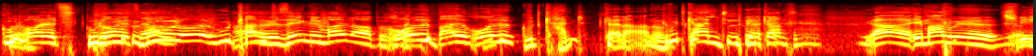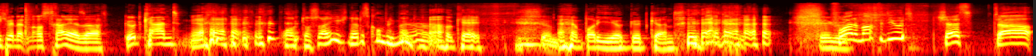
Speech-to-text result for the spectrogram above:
Gut Holz. Gut Holz, gut, ja. Holz, gut ah, Kant. wir sägen den Wald ab. Roll, Ball, Roll. Gut Kant? Keine Ahnung. Gut Kant. Gut Kant. Ja, Emanuel. Schwierig, wenn das ein Australier sagt. Gut Kant. Ja. Oh, das ist eigentlich ein nettes Kompliment. Ah, okay. Body, you're good gut. Freunde, macht es gut. Tschüss. Ciao.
